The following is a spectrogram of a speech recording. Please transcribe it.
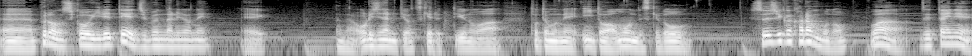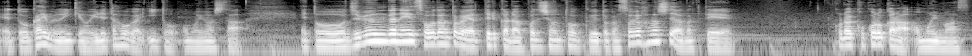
えー、プロの思考を入れて自分なりのね、えー、なんだろう、オリジナリティをつけるっていうのは、とてもね、いいとは思うんですけど、数字が絡むものは、絶対ね、えっと、外部の意見を入れた方がいいと思いました。えっと、自分がね、相談とかやってるからポジショントークとかそういう話ではなくて、これは心から思います。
